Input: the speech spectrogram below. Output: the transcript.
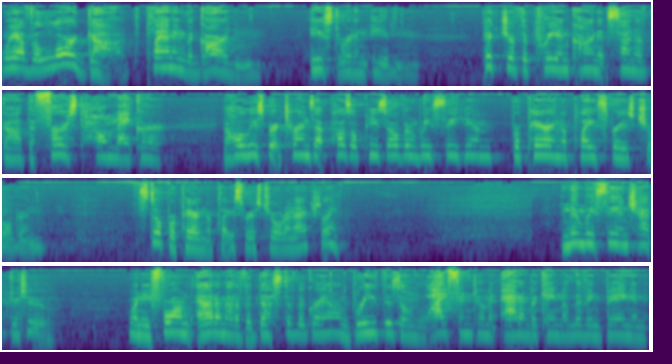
We have the Lord God planting the garden eastward in Eden. Picture of the pre incarnate Son of God, the first homemaker. The Holy Spirit turns that puzzle piece over and we see Him preparing a place for His children. Still preparing a place for His children, actually. And then we see in chapter 2 when he formed Adam out of the dust of the ground, breathed his own life into him, and Adam became a living being, and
